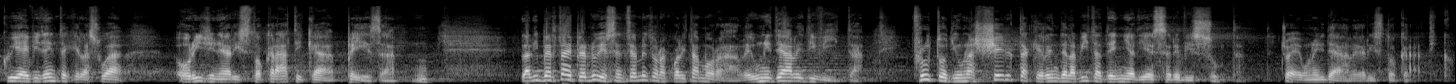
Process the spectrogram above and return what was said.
qui è evidente che la sua origine aristocratica pesa. La libertà è per lui essenzialmente una qualità morale, un ideale di vita, frutto di una scelta che rende la vita degna di essere vissuta, cioè un ideale aristocratico.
